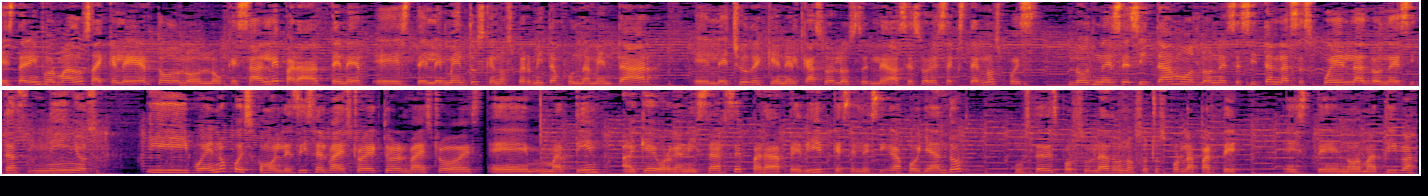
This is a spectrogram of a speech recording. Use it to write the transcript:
Estar informados, hay que leer todo lo, lo que sale para tener este, elementos que nos permitan fundamentar el hecho de que en el caso de los asesores externos, pues los necesitamos, los necesitan las escuelas, los necesitan sus niños. Y bueno, pues como les dice el maestro Héctor, el maestro eh, Martín, hay que organizarse para pedir que se les siga apoyando. Ustedes por su lado, nosotros por la parte este, normativa,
